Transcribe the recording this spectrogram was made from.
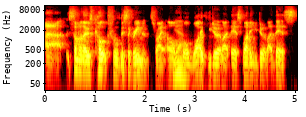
uh, some of those cultural disagreements, right? Oh, yeah. well, why do you do it like this? Why don't you do it like this?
